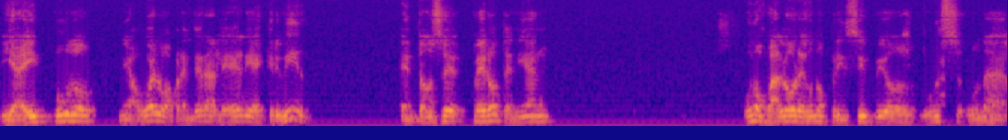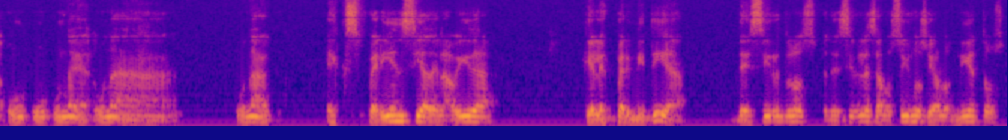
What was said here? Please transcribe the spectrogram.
Y ahí pudo mi abuelo aprender a leer y a escribir. Entonces, pero tenían unos valores, unos principios, una, una, una, una experiencia de la vida que les permitía decirlos, decirles a los hijos y a los nietos,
